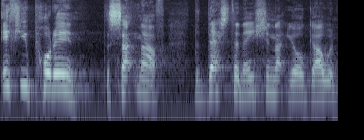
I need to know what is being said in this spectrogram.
if you put in the sat nav, the destination that you're going,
